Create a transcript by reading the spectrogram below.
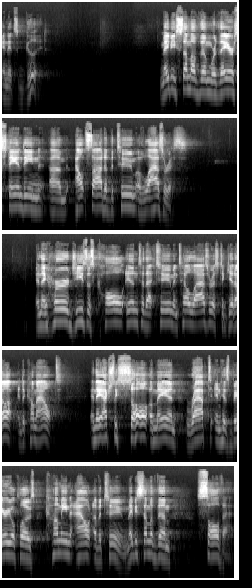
and it's good. Maybe some of them were there standing um, outside of the tomb of Lazarus. And they heard Jesus call into that tomb and tell Lazarus to get up and to come out. And they actually saw a man wrapped in his burial clothes coming out of a tomb. Maybe some of them saw that.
